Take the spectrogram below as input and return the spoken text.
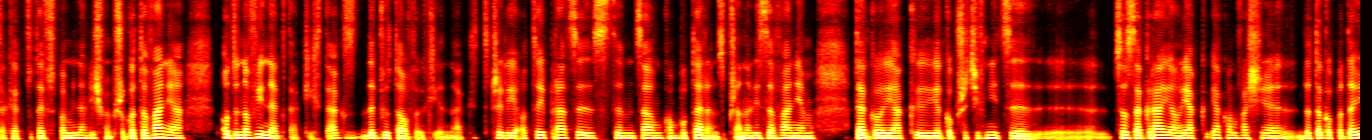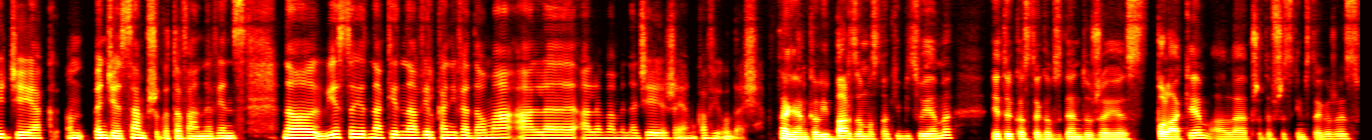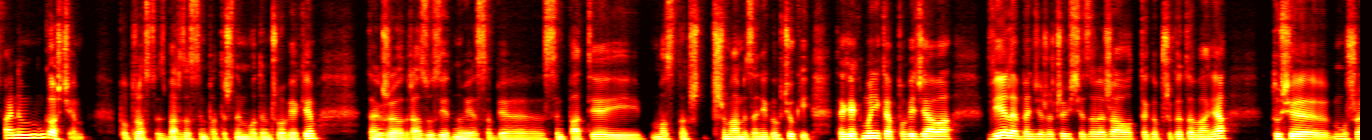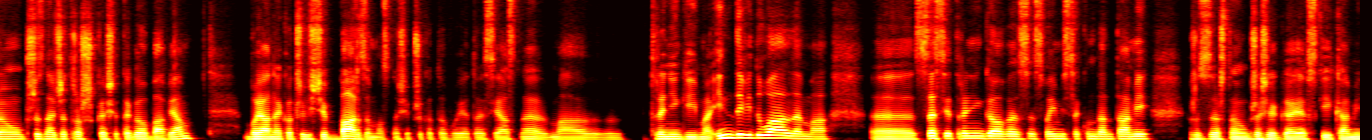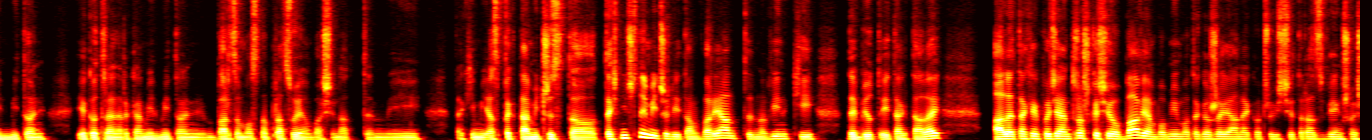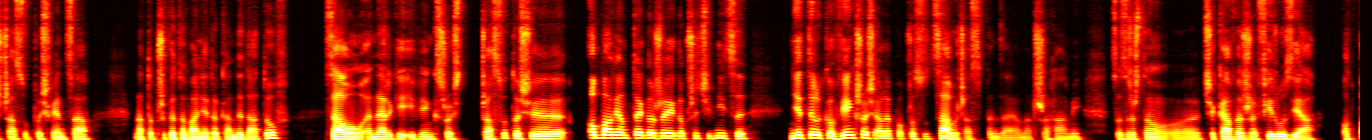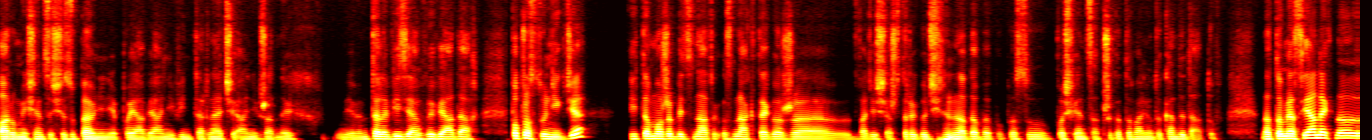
tak jak tutaj wspominaliśmy, przygotowania od nowinek takich, tak, debiutowych jednak, czyli od tej pracy z tym całym komputerem, z przeanalizowaniem tego, jak jego przeciwnicy, y, co zagrają, jak, jak on właśnie do tego podejdzie, jak on będzie sam przygotowany, więc no, jest to jednak jedna wielka niewiadoma, ale, ale mamy nadzieję, że Jankowi uda się. Tak, Jankowi bardzo mocno kibicujemy. Nie tylko z tego względu, że jest Polakiem, ale przede wszystkim z tego, że jest fajnym gościem. Po prostu jest bardzo sympatycznym młodym człowiekiem. Także od razu zjednuje sobie sympatię i mocno trzymamy za niego kciuki. Tak jak Monika powiedziała, wiele będzie rzeczywiście zależało od tego przygotowania. Tu się muszę przyznać, że troszkę się tego obawiam, bo Janek oczywiście bardzo mocno się przygotowuje, to jest jasne. Ma treningi ma indywidualne, ma e, sesje treningowe ze swoimi sekundantami. Zresztą Grzesiek Gajewski i Kamil Mitoń, jego trener Kamil Mitoń bardzo mocno pracują właśnie nad tymi takimi aspektami czysto technicznymi, czyli tam warianty, nowinki, debiuty i tak dalej. Ale tak jak powiedziałem, troszkę się obawiam, bo mimo tego, że Janek oczywiście teraz większość czasu poświęca na to przygotowanie do kandydatów, całą energię i większość czasu, to się obawiam tego, że jego przeciwnicy nie tylko większość, ale po prostu cały czas spędzają nad szachami. Co zresztą e, ciekawe, że Firuzja od paru miesięcy się zupełnie nie pojawia ani w internecie, ani w żadnych, nie wiem, telewizjach, wywiadach, po prostu nigdzie. I to może być znak, tego, że 24 godziny na dobę po prostu poświęca przygotowaniu do kandydatów. Natomiast Janek, no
